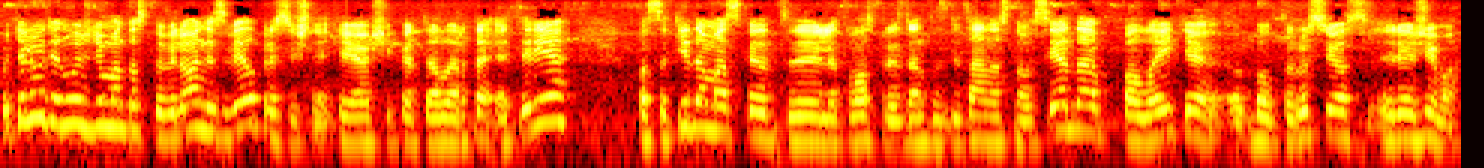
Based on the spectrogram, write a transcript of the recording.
Po kelių dienų Žymantas Paviljonis vėl prisišnekėjo šį kartą LRT eteryje pasakydamas, kad Lietuvos prezidentas Gitanas Nausėda palaikė Baltarusijos režimą.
